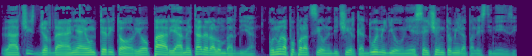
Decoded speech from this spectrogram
La Cisgiordania è un territorio pari a metà della Lombardia, con una popolazione di circa 2 milioni e 600 mila palestinesi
